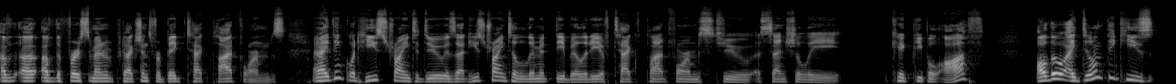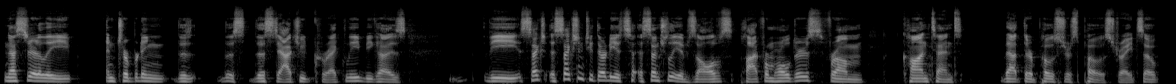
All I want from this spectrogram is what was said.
of uh, of the First Amendment protections for big tech platforms. And I think what he's trying to do is that he's trying to limit the ability of tech platforms to essentially kick people off. Although I don't think he's necessarily interpreting the the, the statute correctly because the section section 230 essentially absolves platform holders from content that their posters post, right? So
